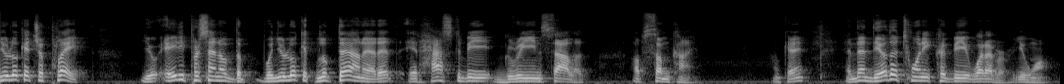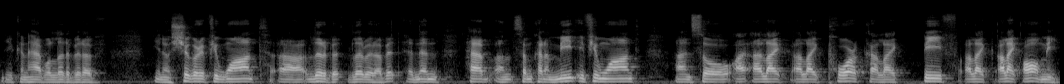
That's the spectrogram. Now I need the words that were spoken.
you look at your plate, your 80% of the, when you look at look down at it, it has to be green salad of some kind. Okay? And then the other 20 could be whatever you want. You can have a little bit of you know, sugar if you want, uh, a little bit, little bit of it, and then have um, some kind of meat if you want. And so I, I, like, I like pork, I like beef, I like, I like all meat.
